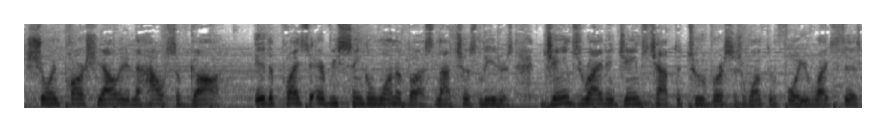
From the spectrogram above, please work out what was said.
showing partiality in the house of God. It applies to every single one of us, not just leaders. James writing, James chapter 2, verses 1 through 4, he writes this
